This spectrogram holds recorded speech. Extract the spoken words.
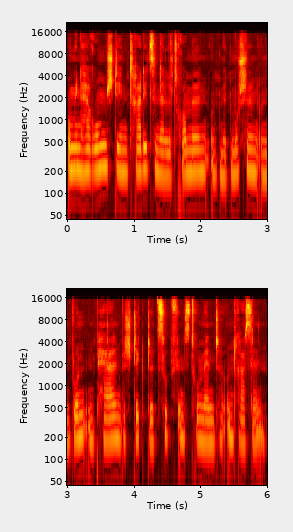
Um ihn herum stehen traditionelle Trommeln und mit Muscheln und bunten Perlen bestickte Zupfinstrumente und Rasseln.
